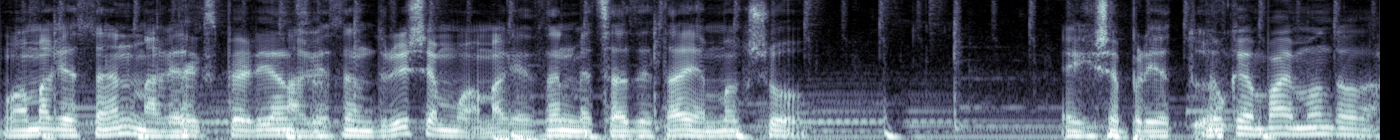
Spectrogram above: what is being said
Mua ma ke thënë, ma ke thënë Ma ke thënë ndryshe mua, ma ke thënë me ca detaje më kështu E kishe përjetuar Nuk e mbaj mend, vëlla,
